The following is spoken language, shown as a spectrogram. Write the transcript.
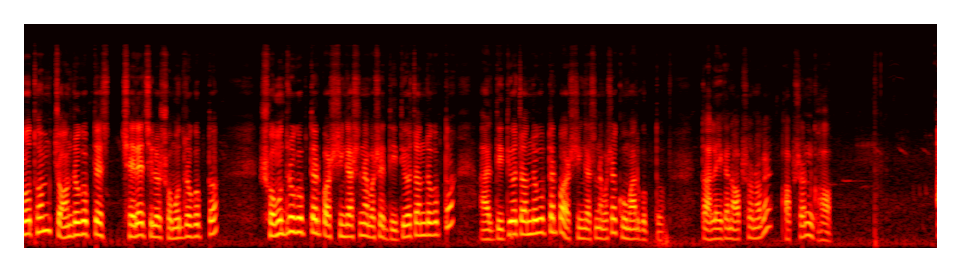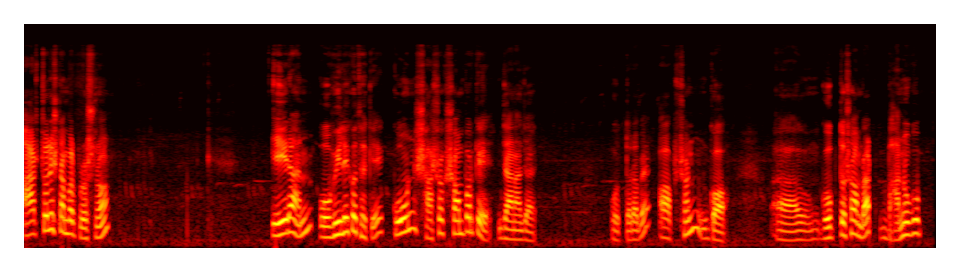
প্রথম চন্দ্রগুপ্তের ছেলে ছিল সমুদ্রগুপ্ত। সমুদ্রগুপ্তের পর সিংহাসনে বসে দ্বিতীয় চন্দ্রগুপ্ত, আর দ্বিতীয় চন্দ্রগুপ্তের পর সিংহাসনে বসে কুমারগুপ্ত। তাহলে এখানে অপশন হবে অপশন ঘ। আটচল্লিশ নম্বর প্রশ্ন। ইরান অভিলেখ থেকে কোন শাসক সম্পর্কে জানা যায়? উত্তর হবে অপশন গ। গুপ্ত সম্রাট ভানুগুপ্ত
